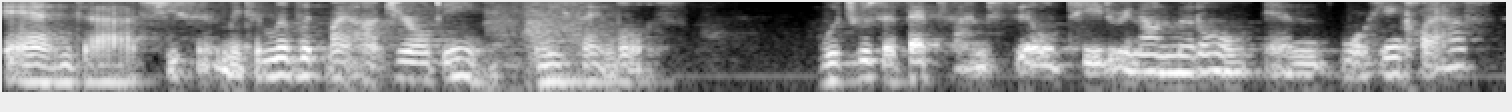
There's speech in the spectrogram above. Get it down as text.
And uh, she sent me to live with my Aunt Geraldine in East St. Louis, which was at that time still teetering on middle and working class,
